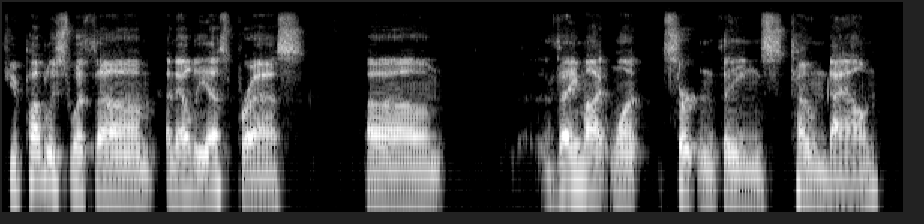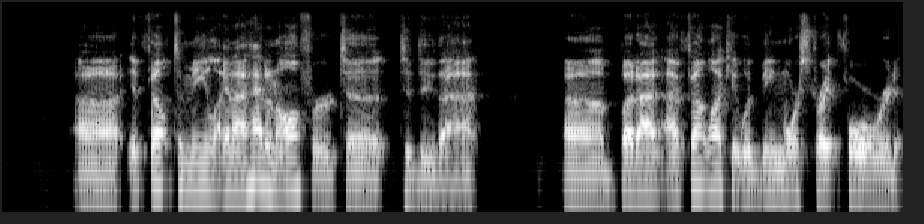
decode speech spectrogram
If you publish with um, an LDS press, um, they might want certain things toned down. Uh, it felt to me like, and I had an offer to to do that, uh, but I, I felt like it would be more straightforward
